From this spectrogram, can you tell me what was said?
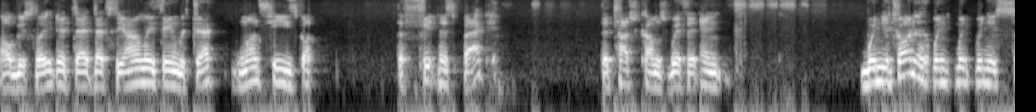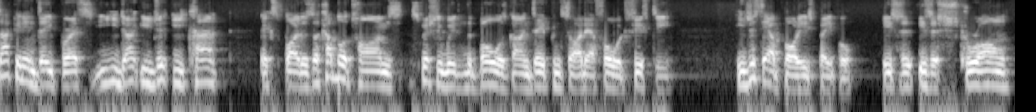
obviously. It, that, that's the only thing with Jack. Once he's got the fitness back, the touch comes with it. And when you're trying to, when, when, when you're sucking in deep breaths, you don't, you just, you can't explode. There's a couple of times, especially when the ball was going deep inside our forward 50, he just outbodies people. He's a, he's a strong,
